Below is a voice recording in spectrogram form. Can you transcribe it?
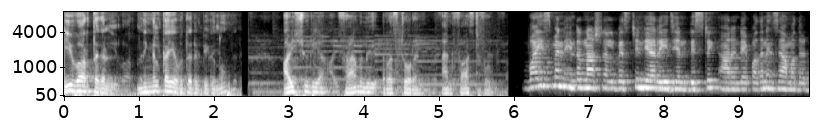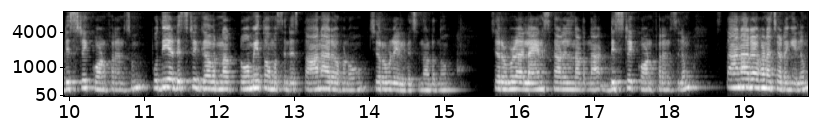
ഈ വാർത്തകൾ നിങ്ങൾക്കായി അവതരിപ്പിക്കുന്നു Aishwarya family restaurant and fast food. Y's men international west India region district ആറിന്റെ പതിനഞ്ചാമത് ഡിസ്ട്രിക്ട് കോൺഫറൻസും പുതിയ ഡിസ്ട്രിക്ട് ഗവർണർ ടോമി തോമസിന്റെ സ്ഥാനാരോഹണവും ചെറുപുഴയിൽ വെച്ച് നടന്നു. ചെറുപുഴ ലയൺസ് ഹാളിൽ നടന്ന ഡിസ്ട്രിക്ട് കോൺഫറൻസിലും സ്ഥാനാരോഹണ ചടങ്ങിലും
